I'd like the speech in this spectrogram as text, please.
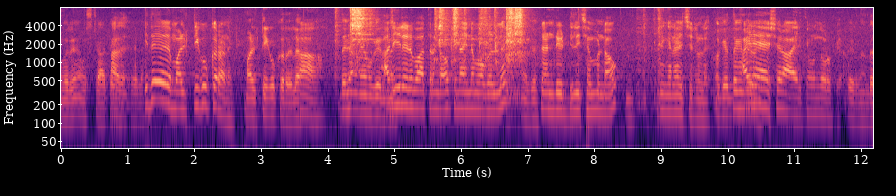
മുതൽ നമുക്ക് സ്റ്റാർട്ട് ചെയ്യുന്നുണ്ട് ഇത് മൾട്ടി കുക്കറാണ് മൾട്ടി കുക്കർ അല്ലേ? ആ. ഇതൊക്കെ എങ്ങനെ നമുക്ക് അടിയിലൊരു പാത്രം ഉണ്ടാവും പിന്നെ അതിന്റെ മുകളിൽ രണ്ട് ഇഡ്ഡലി ചെമ്പ് ഉണ്ടാവും. ഇതിങ്ങനെ വെച്ചിട്ടുള്ളത്. ഓക്കെ ഇതെങ്ങനെ അതിന് ശേഷം ഒരു ആയിരത്തി മുന്നൂറ് രൂപ വരുന്നുണ്ട്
